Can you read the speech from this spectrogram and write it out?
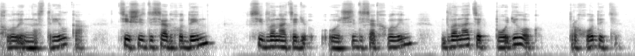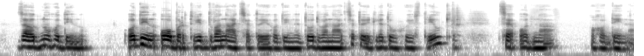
хвилинна стрілка. Ці 60 годин, всі 12, ой, 60 хвилин, 12 поділок проходить за одну годину. Один оберт від 12 години до 12 для довгої стрілки це одна година.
